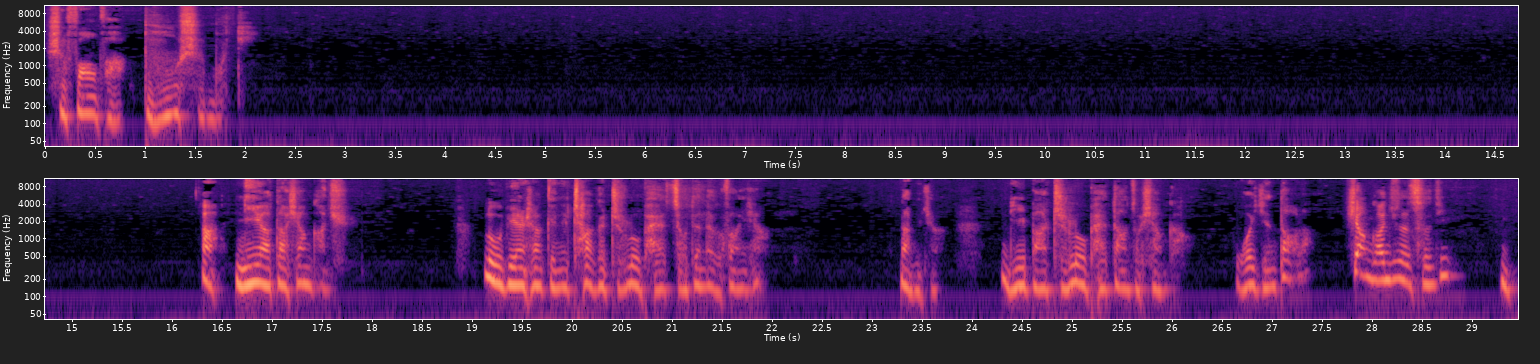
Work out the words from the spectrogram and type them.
是方法，不是目的。啊！你要到香港去，路边上给你插个指路牌，走的那个方向。那么讲，你把指路牌当做香港，我已经到了，香港就在此地。嗯，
